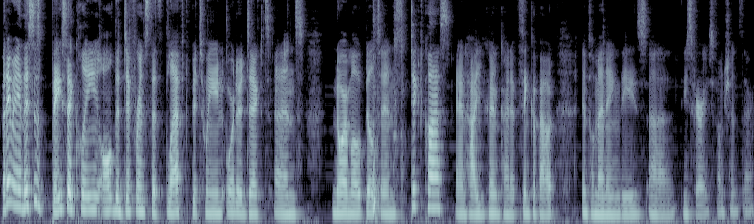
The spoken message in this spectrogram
But anyway, this is basically all the difference that's left between ordered dict and normal built-in dict class and how you can kind of think about implementing these, uh, these various functions there.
